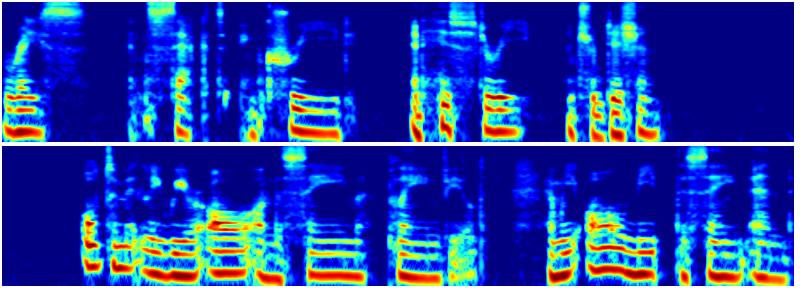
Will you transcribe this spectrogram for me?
race and sect and creed and history and tradition, ultimately we are all on the same playing field and we all meet the same end,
